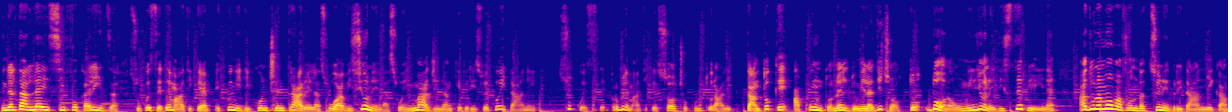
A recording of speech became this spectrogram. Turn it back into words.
In realtà lei si focalizza su queste tematiche e quindi di concentrare la sua visione e la sua immagine anche per i suoi coetanei su queste problematiche socioculturali, tanto che appunto nel 2018 dona un milione di sterline ad una nuova fondazione britannica,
